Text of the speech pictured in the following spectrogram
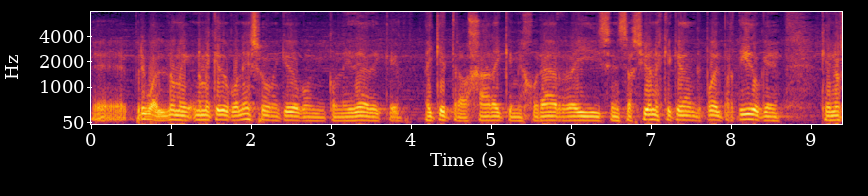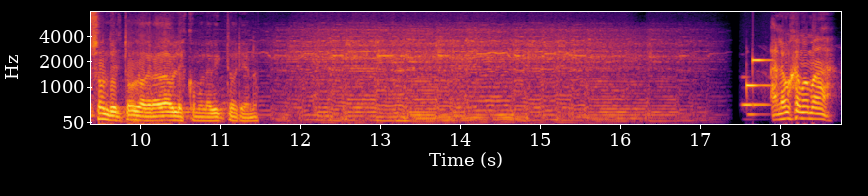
Eh, pero igual, no me, no me, quedo con eso, me quedo con, con, la idea de que hay que trabajar, hay que mejorar, hay sensaciones que quedan después del partido que, que no son del todo agradables como la victoria. ¿no? Aloha mamá.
